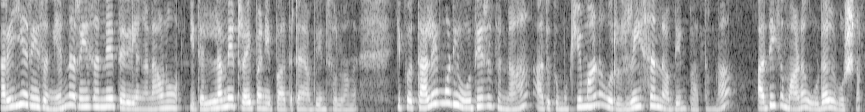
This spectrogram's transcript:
நிறைய ரீசன் என்ன ரீசன்னே தெரியலங்க. நானும் இதெல்லாமே ட்ரை பண்ணி பார்த்துட்டேன் அப்படின்னு சொல்லுவாங்க. இப்போ தலைமுடி உதிருதுன்னா அதுக்கு முக்கியமான ஒரு ரீசன் அப்படின்னு பார்த்தோம்னா அதிகமான உடல் உஷ்ணம்.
